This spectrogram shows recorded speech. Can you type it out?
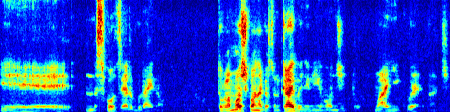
えー、スポーツやるぐらいの。とか、もしくはなんかその外部で日本人と会いに行くぐらいの感じ。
